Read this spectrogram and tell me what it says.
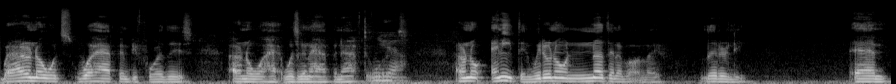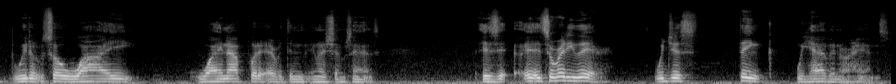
But I don't know what's what happened before this. I don't know what ha- what's gonna happen afterwards. Yeah. I don't know anything. We don't know nothing about life, literally. And we don't. So why, why not put everything in Hashem's hands? Is it? It's already there. We just think we have in our hands,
